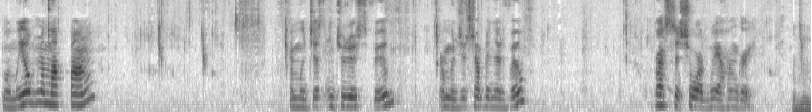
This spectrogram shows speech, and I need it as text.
When we open a mukbang, and we just introduce food, and we just jump into the food, rest assured we are hungry. Mm-hmm.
